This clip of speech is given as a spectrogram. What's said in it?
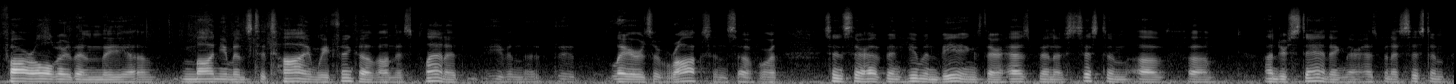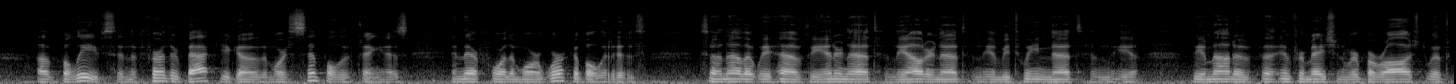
far older than the uh, monuments to time we think of on this planet, even the, the layers of rocks and so forth. Since there have been human beings, there has been a system of um, understanding, there has been a system of beliefs. And the further back you go, the more simple the thing is, and therefore the more workable it is. So now that we have the internet and the outer net and the in between net and the, uh, the amount of uh, information we're barraged with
